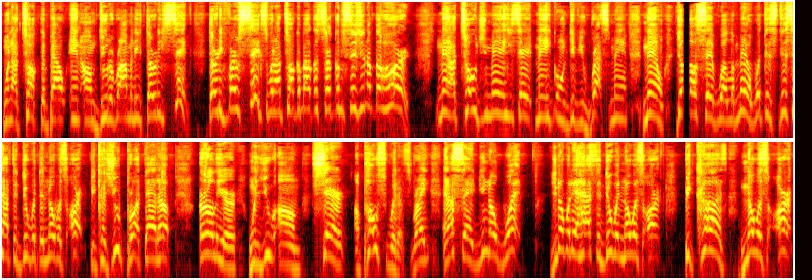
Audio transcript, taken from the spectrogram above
when i talked about in um deuteronomy 36 30 verse 6 when i talk about the circumcision of the heart Man, I told you, man. He said, man, he gonna give you rest, man. Now, y'all said, well, Lamel, what does this have to do with the Noah's Ark? Because you brought that up earlier when you um shared a post with us, right? And I said, you know what? You know what it has to do with Noah's Ark? Because Noah's Ark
